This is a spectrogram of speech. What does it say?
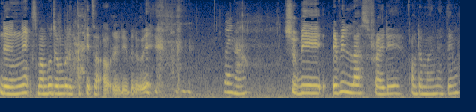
The next Mambo Jambo, the tickets are out already, by the way. When ah? Should be every last Friday of the month, I think.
